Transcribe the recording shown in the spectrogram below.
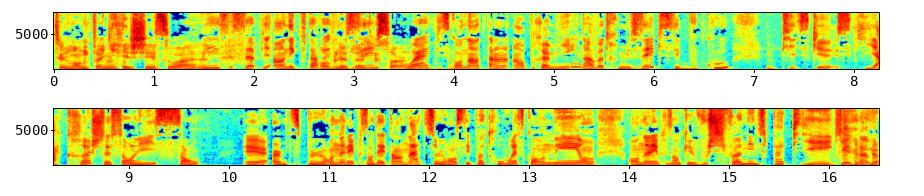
tout le monde pogné chez soi. Oui, c'est ça. Puis en écoutant on votre musique, de la douceur. Ouais, puis ce qu'on entend en premier dans votre musique, c'est beaucoup. Puis ce que ce qui accroche, ce sont les sons euh, un petit peu, on a l'impression d'être en nature, on sait pas trop où est-ce qu'on est, on, on a l'impression que vous chiffonnez du papier, qu'il y a comme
